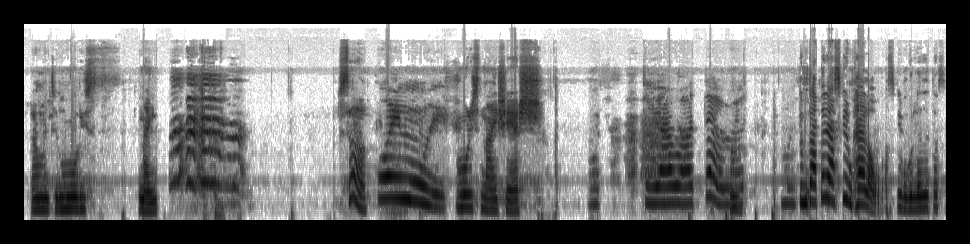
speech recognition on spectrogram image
এটার মধ্যে মরিচ নাই? মরিচ নাই শেষ। তুমি তাড়াতাড়ি আইসক্রিম খাই লাও আইসক্রিমগুলো যেতেছে।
